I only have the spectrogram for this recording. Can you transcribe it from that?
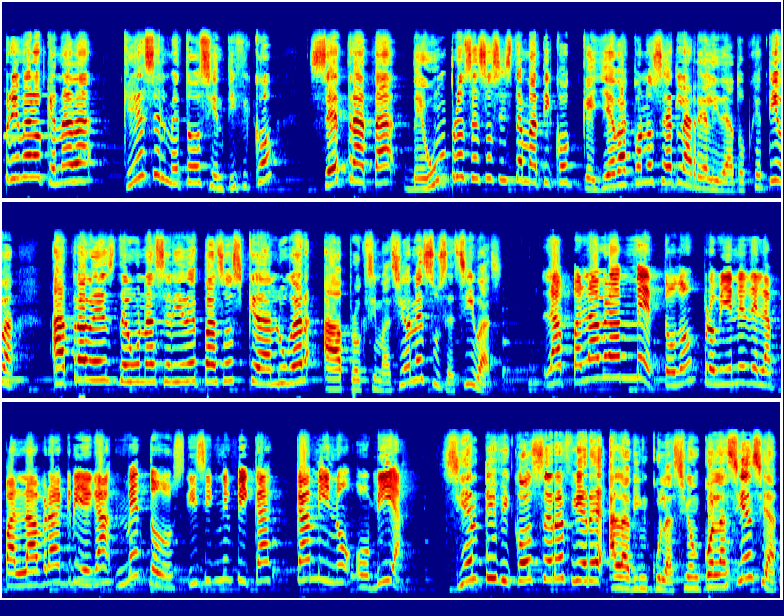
Primero que nada, ¿qué es el método científico? Se trata de un proceso sistemático que lleva a conocer la realidad objetiva a través de una serie de pasos que dan lugar a aproximaciones sucesivas. La palabra método proviene de la palabra griega métodos y significa camino o vía. Científico se refiere a la vinculación con la ciencia,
